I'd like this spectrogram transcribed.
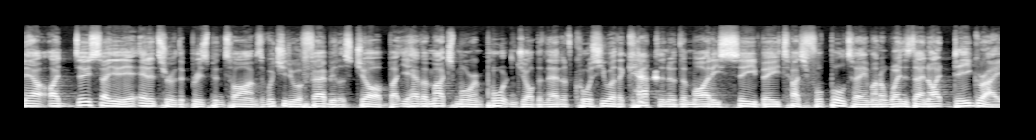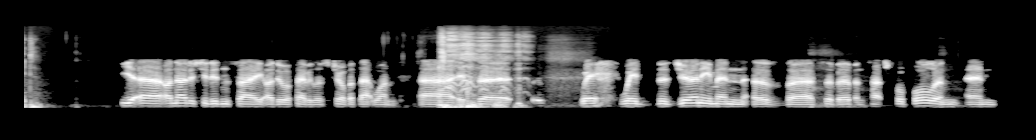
Now, I do say you're the editor of the Brisbane Times, of which you do a fabulous job, but you have a much more important job than that. Of course, you are the captain of the mighty CB touch football team on a Wednesday night D grade. Yeah, uh, I noticed you didn't say I do a fabulous job at that one. Uh, it's uh, we're we're the journeymen of uh, suburban touch football, and and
